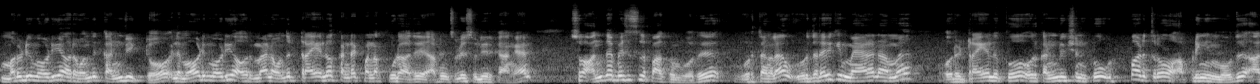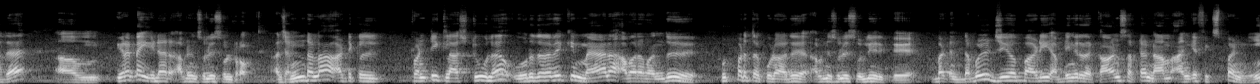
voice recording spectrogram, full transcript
மறுபடியும் மறுபடியும் அவரை வந்து கன்விக்டோ இல்லை மறுபடியும் மறுபடியும் அவர் மேலே வந்து ட்ரையலோ கண்டக்ட் பண்ணக்கூடாது அப்படின்னு சொல்லி சொல்லியிருக்காங்க. ஸோ அந்த பேசிஸில் பார்க்கும்போது ஒருத்தங்களை ஒரு தடவைக்கு மேலே நாம் ஒரு ட்ரையலுக்கோ ஒரு கன்விக்ஷனுக்கோ உட்படுத்துகிறோம் அப்படிங்கும்போது அதை இரட்டை இடர் அப்படின்னு சொல்லி சொல்கிறோம் ஜென்ரலாக ஆர்டிக்கல் டுவெண்ட்டி கிளாஸ் டூவில் ஒரு தடவைக்கு மேலே அவரை வந்து உட்படுத்தக்கூடாது அப்படின்னு சொல்லி சொல்லியிருக்கு. பட் டபுள் ஜியோ பாடி அப்படிங்கிற கான்செப்டை நாம் அங்கே ஃபிக்ஸ் பண்ணி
